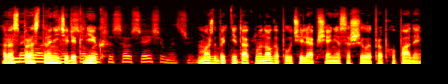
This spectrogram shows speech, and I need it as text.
Распространители книг, может быть, не так много получили общения со Шилой Прабхупадой.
